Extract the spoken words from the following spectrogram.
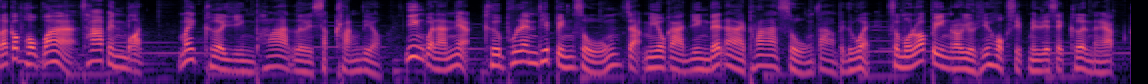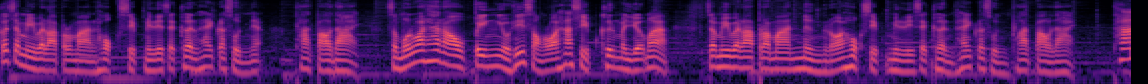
แล้วก็พบว่าถ้าเป็นบอท ไม่เคยยิงพลาดเลยสักครั้งเดียว ยิ่งกว่านั้นเนี่ยคือผู้เล่นที่ปิงสูง จะมีโอกาสยิงเด d ไอพลาดสูงตามไปด้วย สมมุติว่าปิงเราอยู่ที่ 60มิลลิเซคันนะครับ ก็จะมีเวลาประมาณ 60มิลลิเซคันให้กระสุนเนี่ยพลาดเป้าได้ สมมุติว่าถ้าเราปิงอยู่ที่ 250 ขึ้นมาเยอะมาก จะมีเวลาประมาณ 160มิลลิเซคันให้กระสุนพลาดเป้าได้ถ้า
